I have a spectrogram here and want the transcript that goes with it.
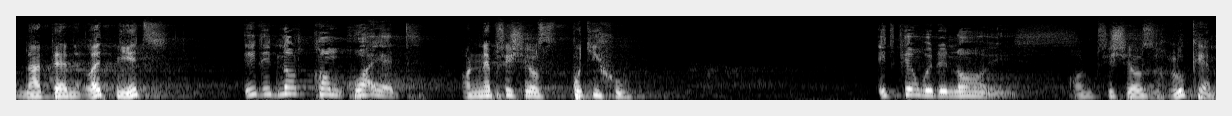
na den letnic, it did not come quiet. on nepřišel potichu, It came with a noise. on přišel s hlukem.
